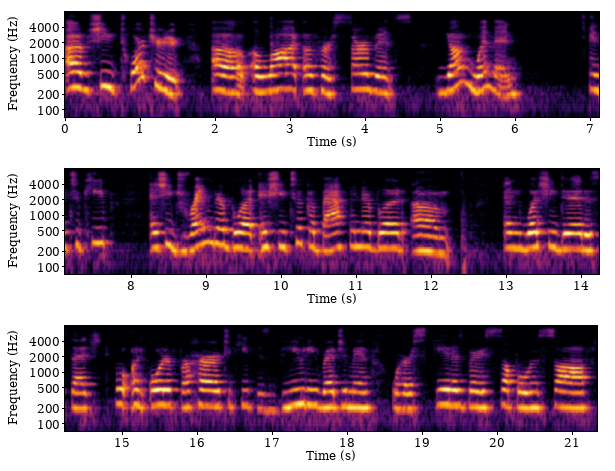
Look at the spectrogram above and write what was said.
Um, she tortured uh, a lot of her servants, young women, and to keep and she drained their blood and she took a bath in their blood. Um, and what she did is that for in order for her to keep this beauty regimen where her skin is very supple and soft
